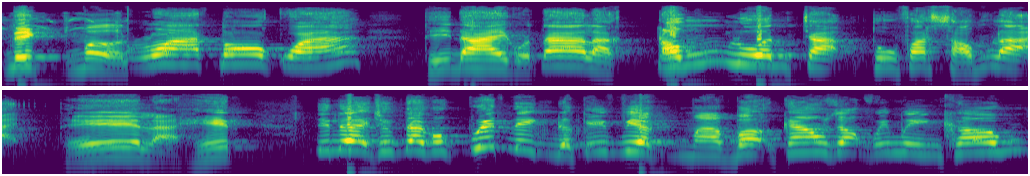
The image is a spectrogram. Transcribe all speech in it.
Địch mở loa to quá thì đài của ta là đóng luôn trạm thu phát sóng lại. Thế là hết. Như vậy chúng ta có quyết định được cái việc mà vợ cao giọng với mình không?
